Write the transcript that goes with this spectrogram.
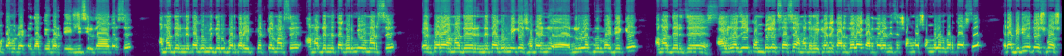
মোটামুটি একটা জাতীয় পার্টি মিছিল দেওয়া ধরছে। আমাদের নেতাকর্মীদের উপর তারা ইটপাটকেল মারছে, আমাদের নেতাকর্মীও মারছে। এরপরে আমাদের নেতাকর্মীকে সবাই নুরুল হক ভাই ডেকে আমাদের যে আলরাজি কমপ্লেক্স আছে, আমাদের ওইখানে কার্যালয় কার্যালয় নিচে সংবাদ সম্মেলন করতে আসছে। এটা ভিডিওতে স্পষ্ট।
